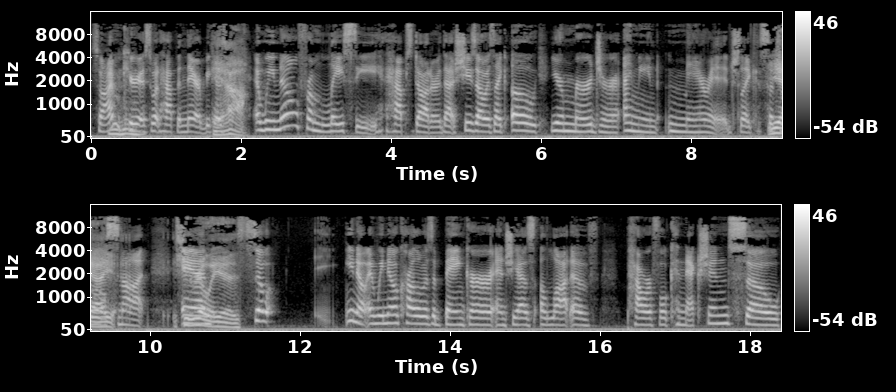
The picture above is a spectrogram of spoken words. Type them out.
So I'm curious what happened there because, Mm-hmm. Yeah. and we know from Lacey, Hap's daughter, that she's always like, "Oh, your merger, I mean marriage," like such Yeah, a little yeah. snot. She And really is. So, you know, and we know Carla was a banker and she has a lot of powerful connections. So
